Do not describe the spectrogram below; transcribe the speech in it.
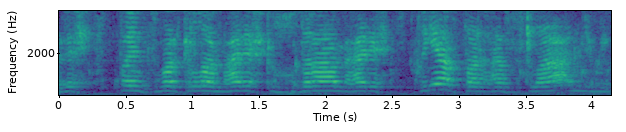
ريحة الطين تبارك الله مع ريحة الخضرة مع ريحة الطياب طالعة الصلاع النمي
